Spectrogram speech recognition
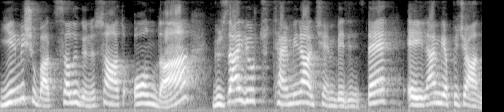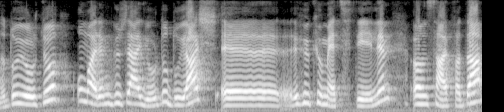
20 Şubat Salı günü saat 10'da Güzel Yurt Terminal Çemberi'nde eylem yapacağını duyurdu. Umarım Güzel Yurt'u duyar e, hükümet diyelim. Ön sayfada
